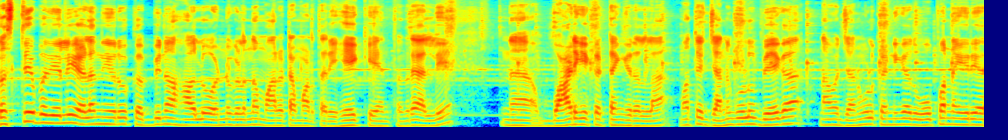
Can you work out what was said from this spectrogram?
ರಸ್ತೆ ಬದಿಯಲ್ಲಿ ಎಳನೀರು, ಕಬ್ಬಿನ, ಹಾಲು, ಹಣ್ಣುಗಳನ್ನು ಮಾರಾಟ ಮಾಡ್ತಾರೆ. ಏಕೆ ಅಂತಂದರೆ ಅಲ್ಲಿ ಬಾಡಿಗೆ ಕಟ್ಟಂಗಿರಲ್ಲ. ಮತ್ತು ಜನಗಳು ಬೇಗ, ನಾವು ಜನಗಳ ಕಣ್ಣಿಗೆ ಅದು ಓಪನ್ ಏರಿಯಾ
